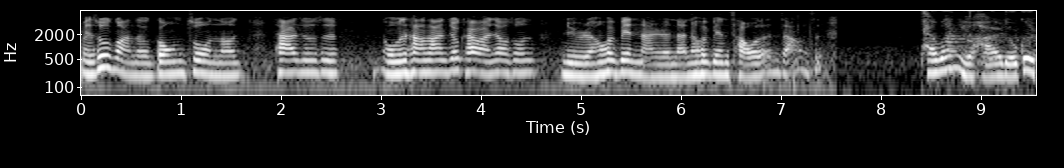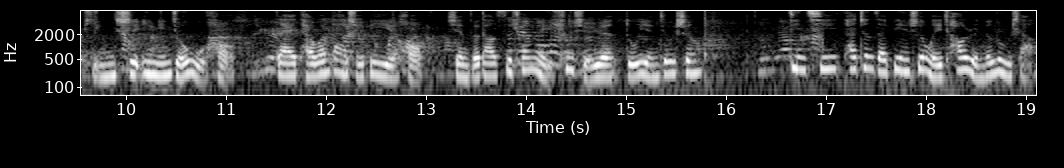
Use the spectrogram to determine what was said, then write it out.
美术馆的工作呢，它就是我们常常就开玩笑说，女人会变男人，男人会变超人这样子。台湾女孩刘桂平是一名九五后，在台湾大学毕业后，选择到四川美术学院读研究生。近期，她正在变身为超人的路上，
